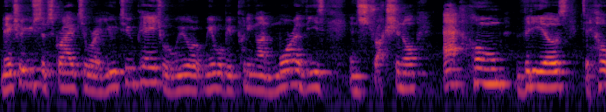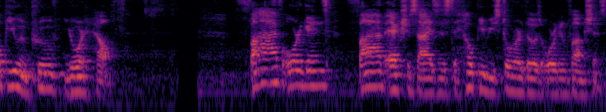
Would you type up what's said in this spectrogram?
Make sure you subscribe to our YouTube page where we will, we will be putting on more of these instructional at-home videos to help you improve your health. Five organs, five exercises to help you restore those organ functions.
